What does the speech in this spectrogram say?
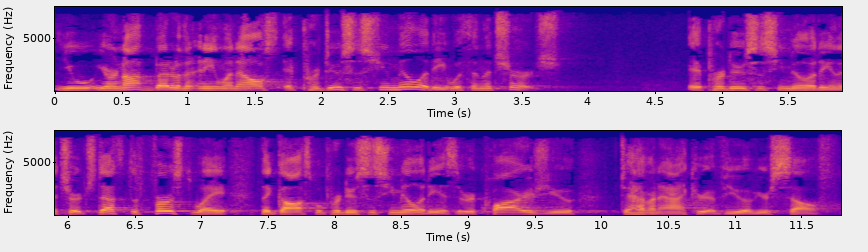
you, you're not better than anyone else. It produces humility within the church. It produces humility in the church. That's the first way the gospel produces humility, is it requires you to have an accurate view of yourself.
